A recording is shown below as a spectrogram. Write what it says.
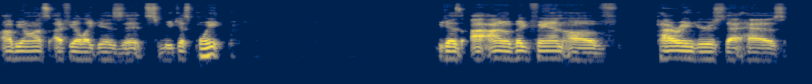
I'll be honest, I feel like is its weakest point because I, I'm a big fan of Power Rangers that has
